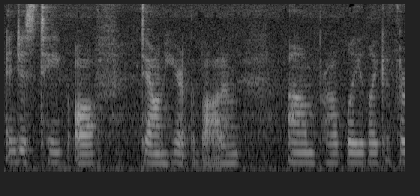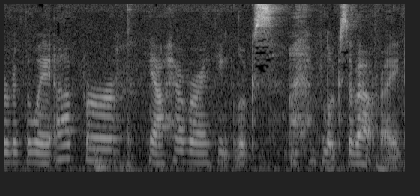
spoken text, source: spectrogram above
and just tape off down here at the bottom. Um, probably like a third of the way up or yeah, however I think looks looks about right.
